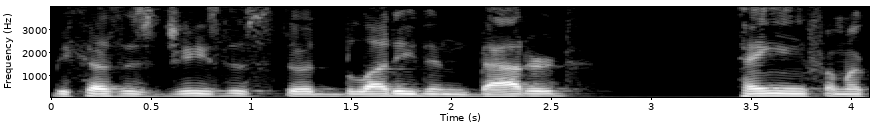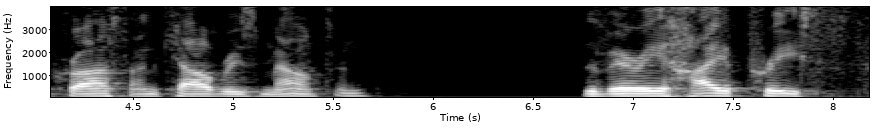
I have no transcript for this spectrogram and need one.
Because as Jesus stood bloodied and battered, hanging from a cross on Calvary's mountain, the very high priests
